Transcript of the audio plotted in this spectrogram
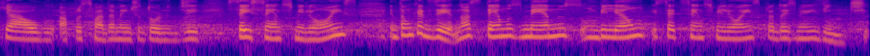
que é algo aproximadamente em torno de 600 milhões. Então, quer dizer, nós temos menos 1 bilhão e 700 milhões para 2020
